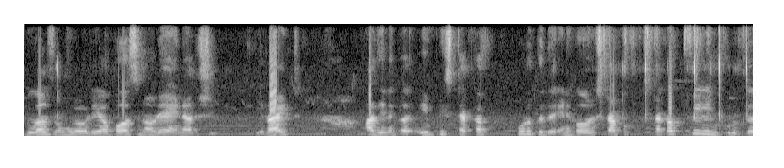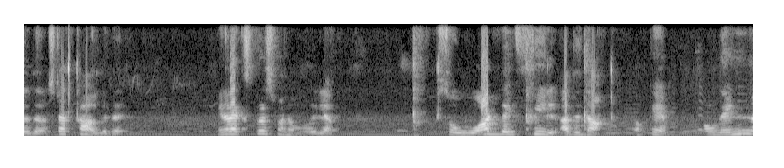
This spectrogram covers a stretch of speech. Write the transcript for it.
பிகாஸ் உங்களுடைய பர்சனோடைய எனர்ஜி ரைட் அது எனக்கு எப்படி ஸ்டக்கப் கொடுக்குது? எனக்கு ஒரு ஸ்டப் ஸ்டக்கப் ஃபீலிங் கொடுக்குது ஸ்டக் ஆகுது. என்னால் எக்ஸ்ப்ரெஸ் பண்ண முடியல. ஸோ வாட் தை ஃபீல் அதுதான் ஓகே அவங்க என்ன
